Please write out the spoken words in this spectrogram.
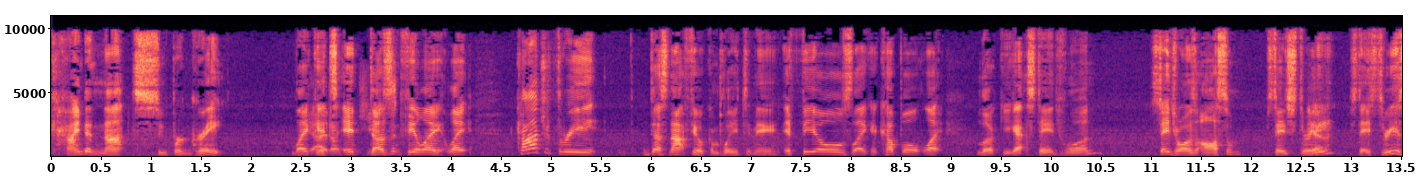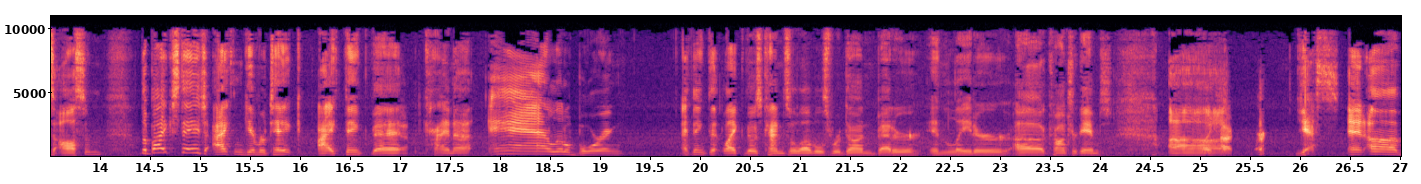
kind of not super great. Like Yeah, it's it doesn't feel like like Contra 3 does not feel complete to me. It feels like a couple like look, you got stage 1. Stage 1 is awesome. Stage 3, Yeah. stage 3 is awesome. The bike stage I can give or take. I think that kind of eh, a little boring. I think that like those kinds of levels were done better in later uh, Contra games. Uh, like? Yes, and uh,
